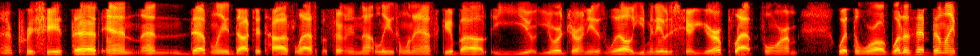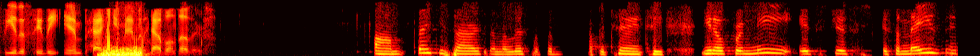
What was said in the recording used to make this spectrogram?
I appreciate that, and and definitely, Dr. Taz. Last but certainly not least, I want to ask you about your your journey as well. You've been able to share your platform with the world. What has it been like for you to see the impact you've been able to have on others? Um, thank you, Cyrus and Melissa, for the opportunity. You know, for me, it's just it's amazing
